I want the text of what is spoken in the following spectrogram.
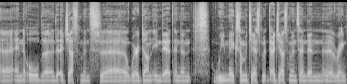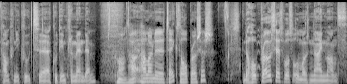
uh, and all the, the adjustments uh, were done in that, and then we make some adjustment, adjustments, and then uh, Rain Company could uh, could implement them. Cool. How, how long did it take, the whole process? The whole process was almost nine months.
